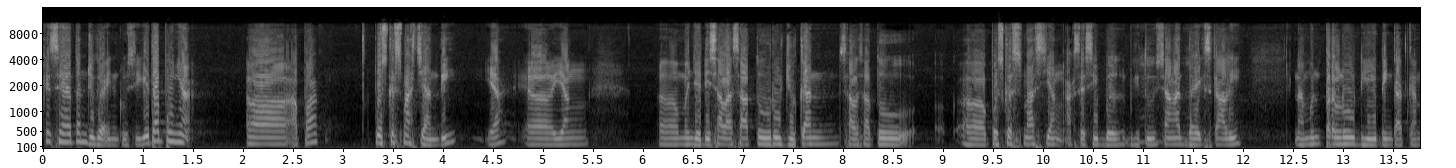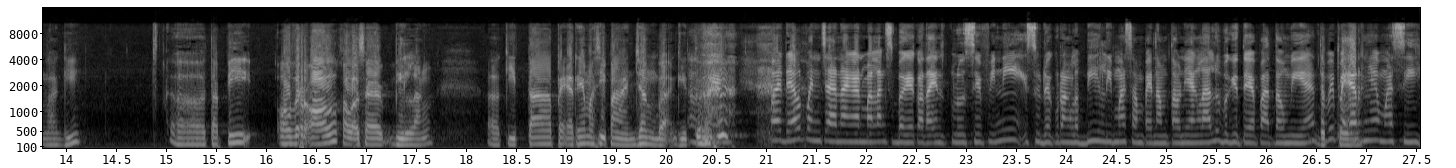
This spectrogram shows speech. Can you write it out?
Kesehatan juga inklusi. Kita punya eh, apa Puskesmas Janti ya eh, yang eh, menjadi salah satu rujukan salah satu eh, puskesmas yang aksesibel begitu sangat baik sekali namun perlu ditingkatkan lagi Eh, tapi overall kalau saya bilang kita PR-nya masih panjang mbak gitu. Padahal pencanangan Malang sebagai kota inklusif ini sudah kurang lebih 5 sampai 6 tahun yang lalu begitu ya Pak Tommy ya. Tapi Betul. PR-nya masih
